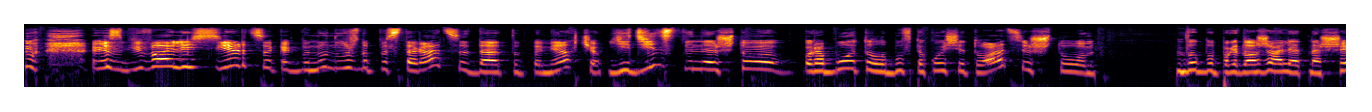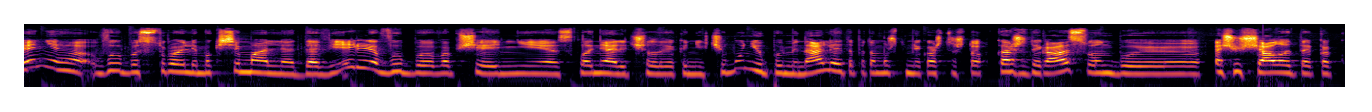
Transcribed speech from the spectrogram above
разбивали сердце, как бы, ну, нужно постараться, да, тут помягче. Единственное, что работало бы в такой ситуации, что вы бы продолжали отношения, вы бы строили максимальное доверие, вы бы вообще не склоняли человека ни к чему, не упоминали это, потому что мне кажется, что каждый раз он бы ощущал это как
